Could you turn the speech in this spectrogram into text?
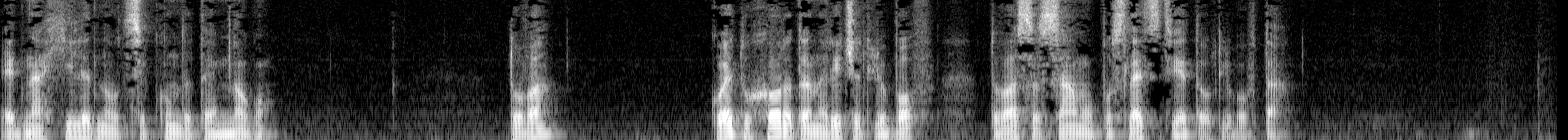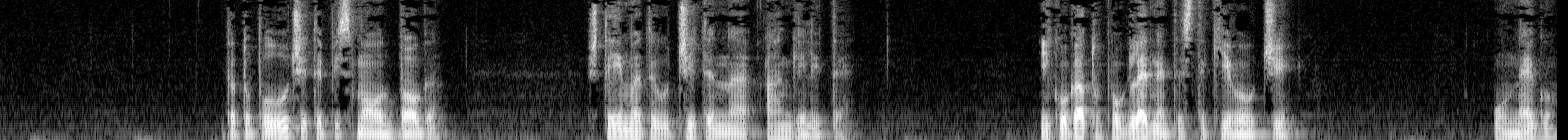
една хилядна от секундата е много. Това, което хората наричат любов, това са само последствията от любовта. Като получите писмо от Бога, ще имате очите на ангелите. И когато погледнете с такива очи, у него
